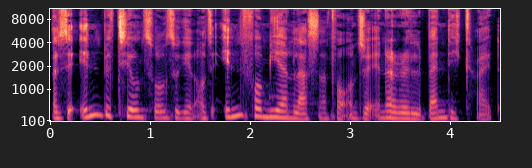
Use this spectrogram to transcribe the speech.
Also in Beziehung zu uns zu gehen, uns informieren lassen von unserer inneren Lebendigkeit.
